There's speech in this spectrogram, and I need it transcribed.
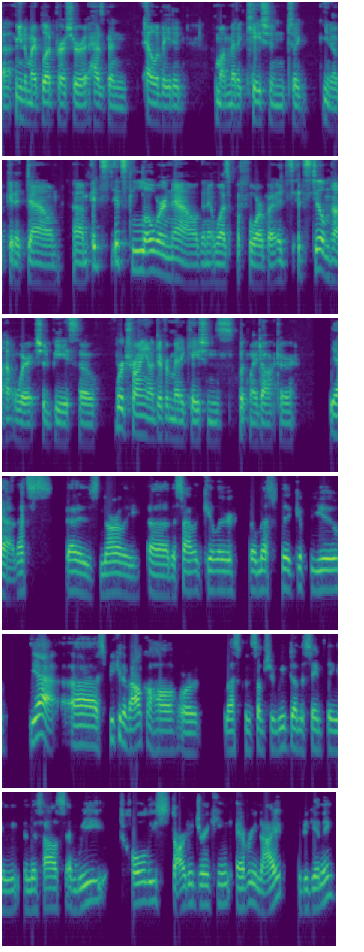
Uh, you know, my blood pressure has been elevated I'm on medication to you know get it down. Um, it's it's lower now than it was before, but it's it's still not where it should be. So we're trying out different medications with my doctor. Yeah, that's that is gnarly. Uh, the silent killer. Don't mess with it. Good for you. Yeah. Uh, speaking of alcohol or less consumption, we've done the same thing in, in this house, and we totally started drinking every night the beginning,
